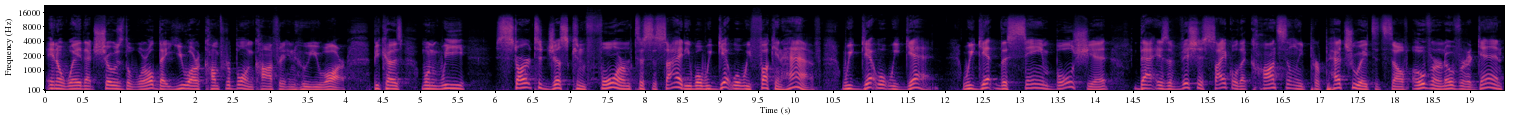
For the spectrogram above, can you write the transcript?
in a way that shows the world that you are comfortable and confident in who you are. Because when we start to just conform to society, well, we get what we fucking have. We get what we get. We get the same bullshit that is a vicious cycle that constantly perpetuates itself over and over again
